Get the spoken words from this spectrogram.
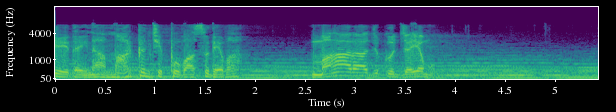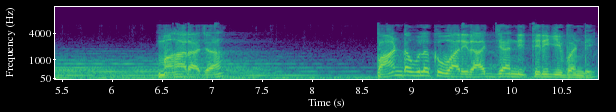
ఏదైనా మార్గం చెప్పు వాసుదేవా. మహారాజుకు జయము. మహారాజా పాండవులకు వారి రాజ్యాన్ని తిరిగివ్వండి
